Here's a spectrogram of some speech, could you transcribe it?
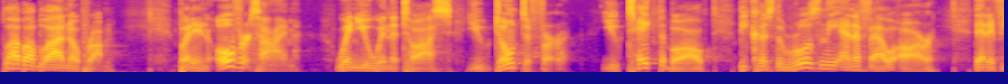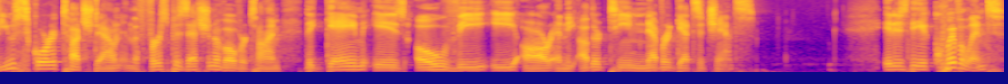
Blah, blah, blah, no problem. But in overtime, when you win the toss, you don't defer. You take the ball because the rules in the NFL are that if you score a touchdown in the first possession of overtime, the game is OVER and the other team never gets a chance. It is the equivalent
